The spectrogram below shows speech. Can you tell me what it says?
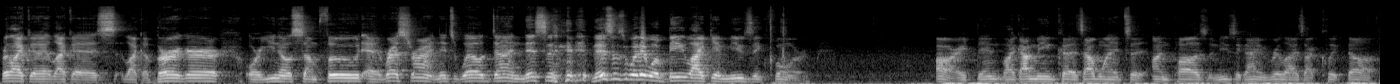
for like a like a like a burger or you know some food at a restaurant and it's well done. This is this is what it would be like in music form. All right then, like I mean, cause I wanted to unpause the music. I didn't realize I clicked off.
